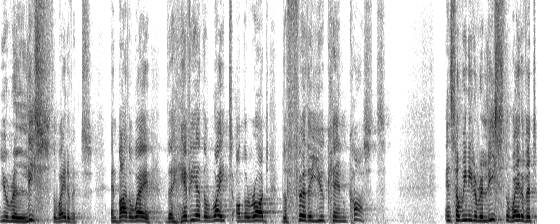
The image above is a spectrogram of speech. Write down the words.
you release the weight of it. And by the way, the heavier the weight on the rod, the further you can cast. And so we need to release the weight of it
